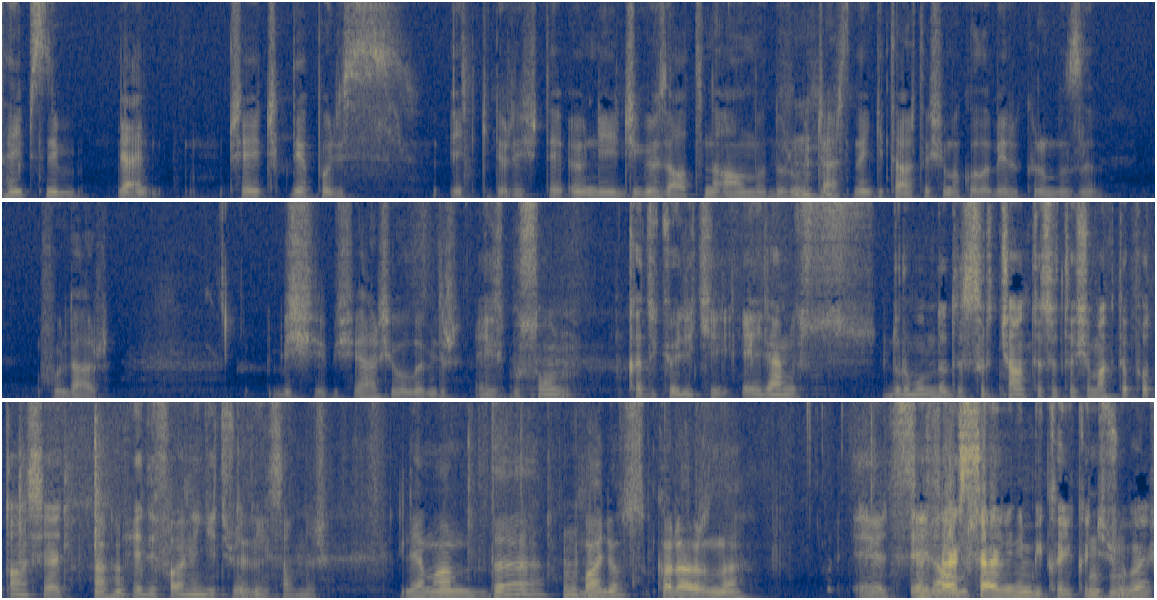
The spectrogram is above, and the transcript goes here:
hepsini yani şey çıktı ya polis etkileri işte önleyici gözaltına alma durumu içerisinde gitar taşımak olabilir, kırmızı fular bir şey bir şey her şey olabilir. E, bu son Kadıköy'deki eylemlik durumunda da sırt çantası taşımak da potansiyel Aha. hedef haline getiriyordu Evet. insanları. Leman'da balyoz kararına Evet, Sefer. Selvi'nin bir karikatürü Hı hı. var.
